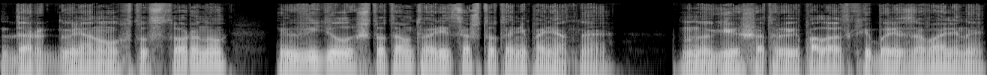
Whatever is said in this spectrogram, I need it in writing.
Дарк глянул в ту сторону и увидел, что там творится что-то непонятное. Многие шатры и палатки были завалены,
